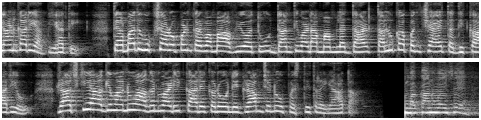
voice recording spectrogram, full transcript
જાણકારી આપી હતી. ત્યારબાદ વૃક્ષારોપણ કરવામાં આવ્યું હતું. દાંતીવાડા મામલતદાર, તાલુકા પંચાયત અધિકારીઓ, રાજકીય આગેવાનો, આંગણવાડી કાર્યકરો અને ગ્રામજનો ઉપસ્થિત રહ્યા હતા. મકાન હોય છે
